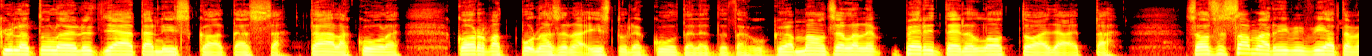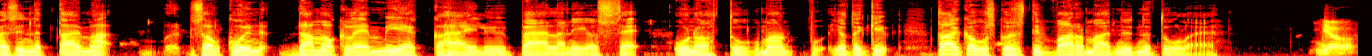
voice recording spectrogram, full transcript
kyllä tulee nyt jäätä niskaa tässä. Täällä kuule, korvat punaisena istun ja kuuntelen tätä, kun kyllä mä oon sellainen perinteinen lottoaja, että se on se sama rivi vietävä sinne, tai mä, se on kuin Damokleen miekka häilyy päälläni, jos se unohtuu, kun mä oon jotenkin taikauskoisesti varma, että nyt ne tulee. Joo,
